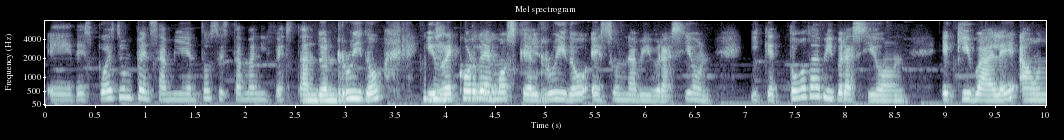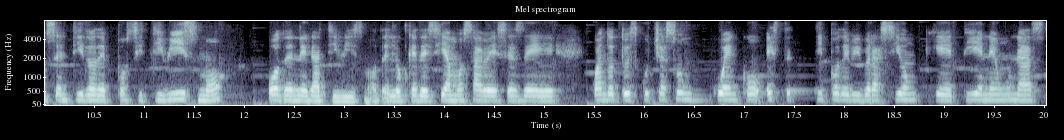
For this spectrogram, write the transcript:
eh, después de un pensamiento, se está manifestando en ruido y recordemos que el ruido es una vibración y que toda vibración equivale a un sentido de positivismo o de negativismo, de lo que decíamos a veces de cuando tú escuchas un cuenco, este tipo de vibración que tiene unas,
